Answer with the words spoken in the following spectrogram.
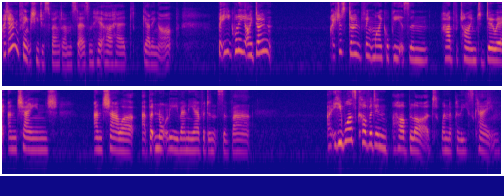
I don't think she just fell down the stairs and hit her head getting up. But equally, I don't. I just don't think Michael Peterson had the time to do it and change and shower, uh, but not leave any evidence of that. He was covered in her blood when the police came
